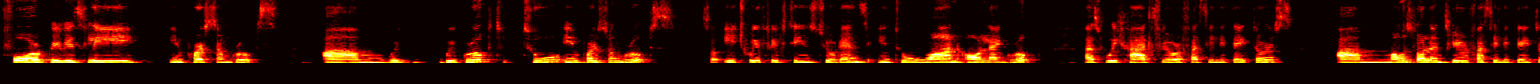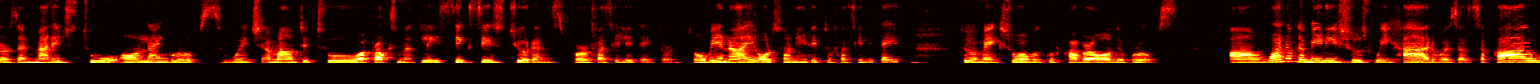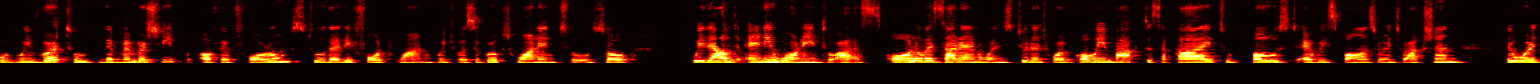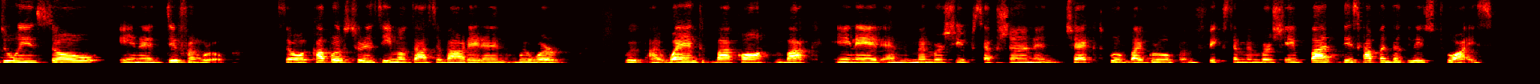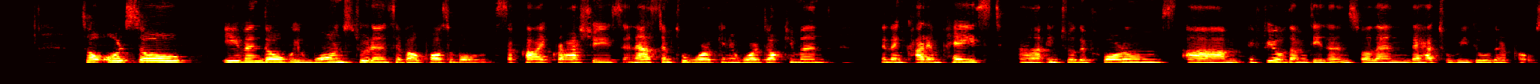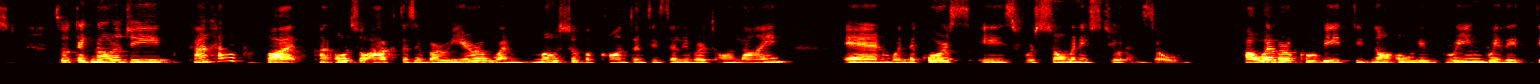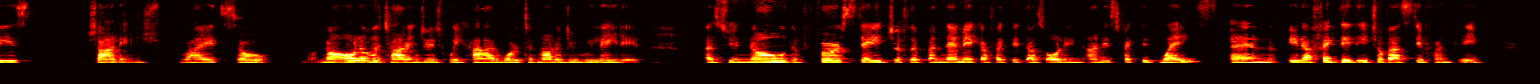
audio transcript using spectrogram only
four previously in-person groups. Um, we, we grouped two in-person groups, so each with 15 students into one online group as we had fewer facilitators. Um, most volunteer facilitators then managed two online groups, which amounted to approximately 60 students per facilitator. Toby and I also needed to facilitate to make sure we could cover all the groups. Um, one of the main issues we had was that Sakai would revert to the membership of the forums to the default one, which was the groups one and two. So without any warning to us. All of a sudden, when students were going back to Sakai to post a response or interaction, they were doing so in a different group. So a couple of students emailed us about it and we were, we, I went back on, back in it and the membership section and checked group by group and fixed the membership, but this happened at least twice. So also even though we warn students about possible Sakai crashes and ask them to work in a Word document and then cut and paste uh, into the forums, um, a few of them didn't, so then they had to redo their post. So technology can help, but can also act as a barrier when most of the content is delivered online and when the course is for so many students. So, however, COVID did not only bring with it these challenge, right? So not all of the challenges we had were technology related. As you know, the first stage of the pandemic affected us all in unexpected ways and it affected each of us differently.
